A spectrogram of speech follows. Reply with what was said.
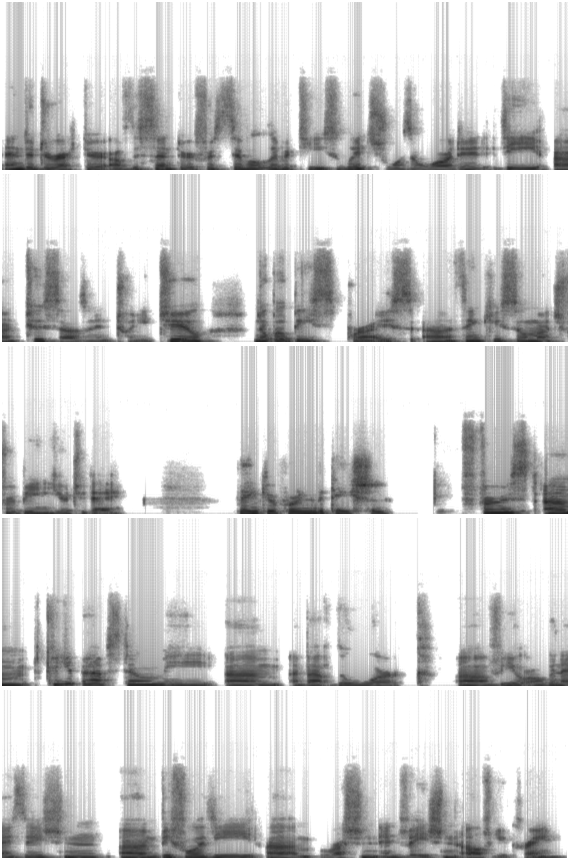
and the director of the Center for Civil Liberties, which was awarded the uh, 2022 Nobel Peace Prize. Uh, thank you so much for being here today. Thank you for invitation. First, um, could you perhaps tell me um, about the work of your organization um, before the um, Russian invasion of Ukraine?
